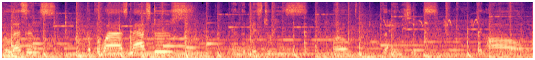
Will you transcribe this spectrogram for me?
The lessons of the wise masters and the mysteries of the ancients and all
